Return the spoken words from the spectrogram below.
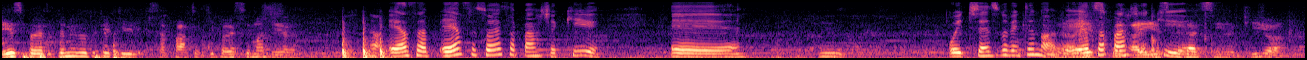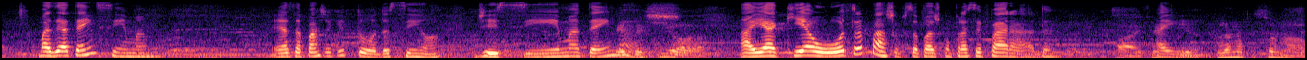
Esse parece até melhor do que aquele, que essa parte aqui parece madeira. Não, essa, essa, só essa parte aqui é hum, 899. É, essa esse- parte aí aqui. Esse pedacinho aqui, ó. Mas é até em cima. Essa parte aqui toda, assim, ó. De cima até Esse embaixo. aqui, ó. Aí aqui é outra parte que a pessoa pode comprar separada. Ah, esse Aí. aqui. Plano opcional.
